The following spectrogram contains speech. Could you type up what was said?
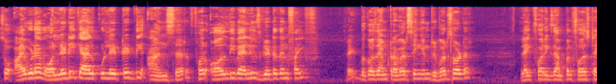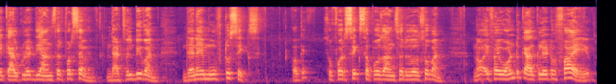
So i would have already calculated the answer for all the values greater than 5 right? Because i'm traversing in reverse order. Like for example first i calculate the answer for 7 that will be 1 then i move to 6 okay? So for 6 suppose answer is also 1 now if i want to calculate a 5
